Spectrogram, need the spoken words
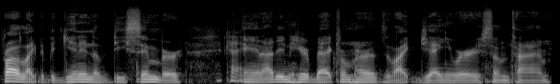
probably like the beginning of December. Okay. And I didn't hear back from her until like January sometime.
